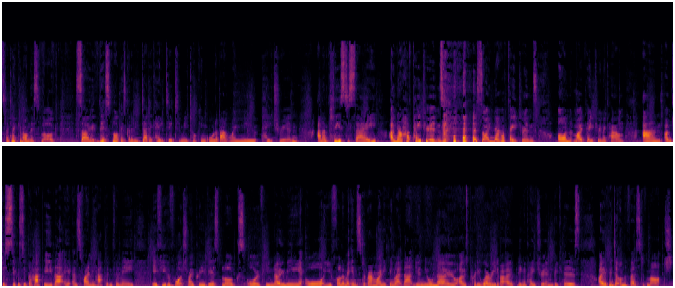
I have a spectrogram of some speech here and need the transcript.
thanks for clicking on this vlog. So this vlog is going to be dedicated to me talking all about my new Patreon and I'm pleased to say I now have patrons. so I now have patrons on my Patreon account and I'm just super super happy that it has finally happened for me. If you have watched my previous vlogs or if you know me or you follow my Instagram or anything like that, then you'll know I was pretty worried about opening a Patreon because I opened it on the 1st of March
